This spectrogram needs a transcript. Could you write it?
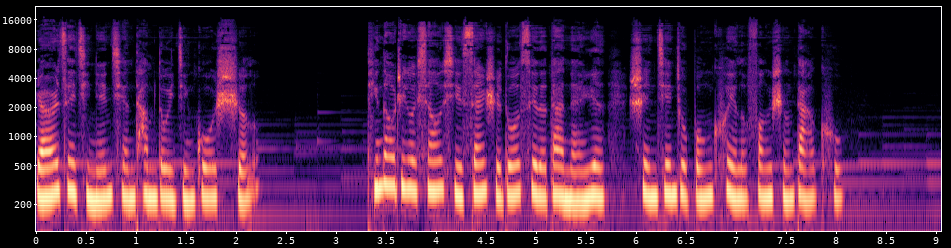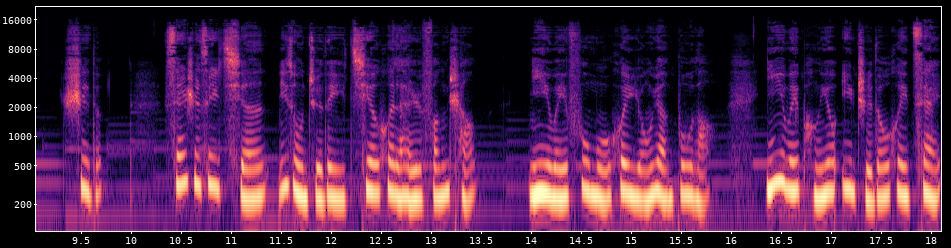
然而在几年前，他们都已经过世了。听到这个消息，三十多岁的大男人瞬间就崩溃了，放声大哭。是的。三十岁前，你总觉得一切会来日方长，你以为父母会永远不老，你以为朋友一直都会在，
